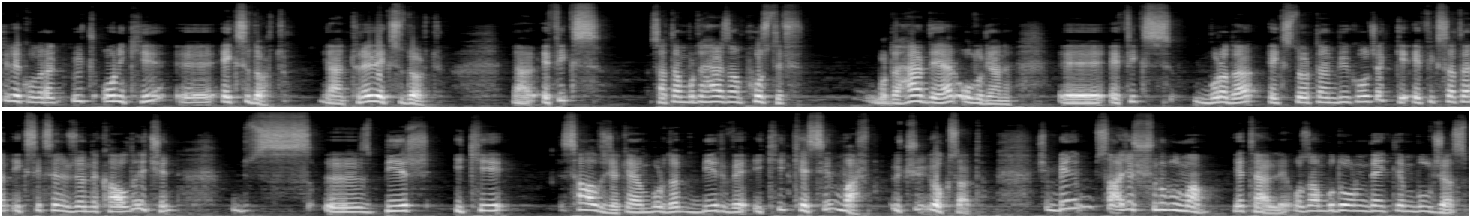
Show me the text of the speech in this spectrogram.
direkt olarak 3 12 e, eksi 4. Yani türev eksi 4. Yani fx zaten burada her zaman pozitif. Burada her değer olur yani. E, fx burada eksi 4'ten büyük olacak ki fx zaten x eksenin üzerinde kaldığı için e, 1, 2 sağlayacak. Yani burada 1 ve 2 kesin var. 3'ü yok zaten. Şimdi benim sadece şunu bulmam yeterli. O zaman bu doğrunun denklemi bulacağız.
